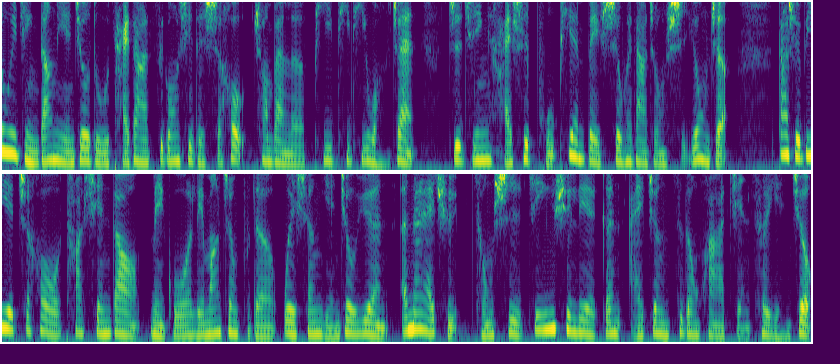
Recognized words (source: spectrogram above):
杜义景当年就读台大自工系的时候，创办了 PTT 网站，至今还是普遍被社会大众使用着。大学毕业之后，他先到美国联邦政府的卫生研究院 （NIH） 从事基因序列跟癌症自动化检测研究。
